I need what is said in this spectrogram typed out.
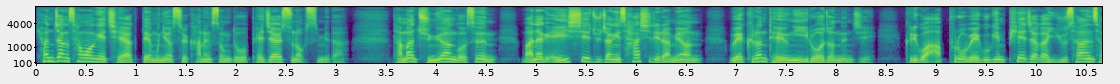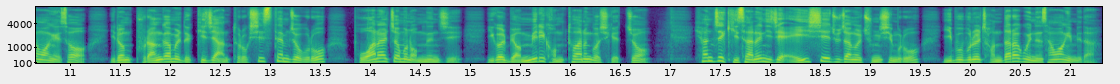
현장 상황의 제약 때문이었을 가능성도 배제할 수는 없습니다. 다만 중요한 것은 만약 A씨의 주장이 사실이라면 왜 그런 대응이 이루어졌는지 그리고 앞으로 외국인 피해자가 유사한 상황에서 이런 불안감을 느끼지 않도록 시스템적으로 보완할 점은 없는지 이걸 면밀히 검토하는 것이겠죠. 현재 기사는 이제 A씨의 주장을 중심으로 이 부분을 전달하고 있는 상황입니다.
